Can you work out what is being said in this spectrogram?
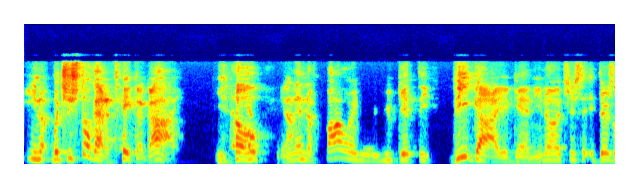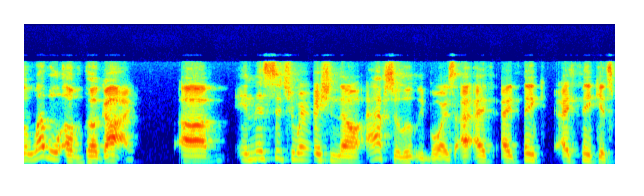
you know, but you still got to take a guy, you know, yeah, yeah. and then the following year you get the the guy again. You know, it's just there's a level of the guy. Uh, in this situation, though, absolutely, boys. I, I, I think I think it's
